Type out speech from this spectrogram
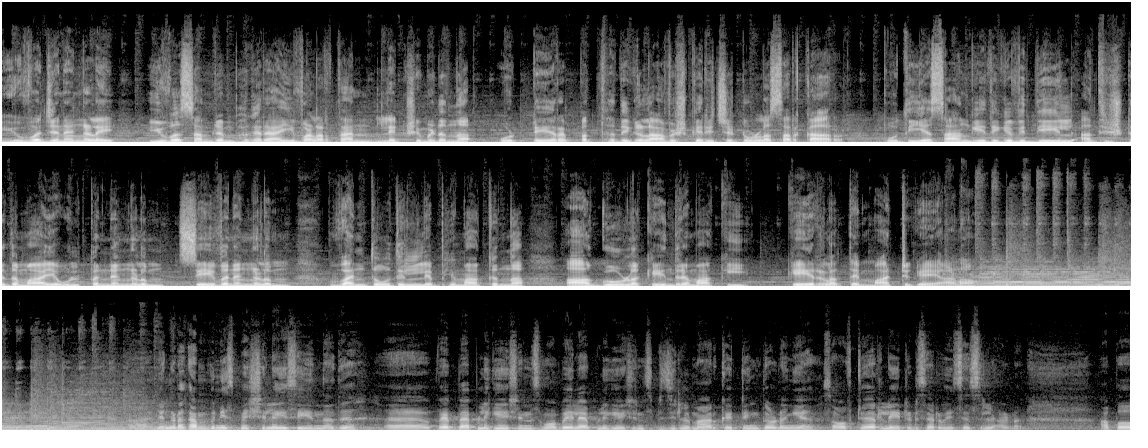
യുവജനങ്ങളെ യുവ സംരംഭകരായി വളർത്താൻ ലക്ഷ്യമിടുന്ന ഒട്ടേറെ പദ്ധതികൾ ആവിഷ്കരിച്ചിട്ടുള്ള സർക്കാർ പുതിയ സാങ്കേതിക വിദ്യയിൽ അധിഷ്ഠിതമായ ഉൽപ്പന്നങ്ങളും സേവനങ്ങളും വൻതോതിൽ ലഭ്യമാക്കുന്ന ആഗോള കേന്ദ്രമാക്കി കേരളത്തെ മാറ്റുകയാണ്. ഞങ്ങളുടെ കമ്പനി സ്പെഷ്യലൈസ് ചെയ്യുന്നത് web applications mobile applications digital marketing തുടങ്ങിയ സോഫ്റ്റ്വെയർ റിലേറ്റഡ് സർവീസസിലാണ് അപ്പോൾ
